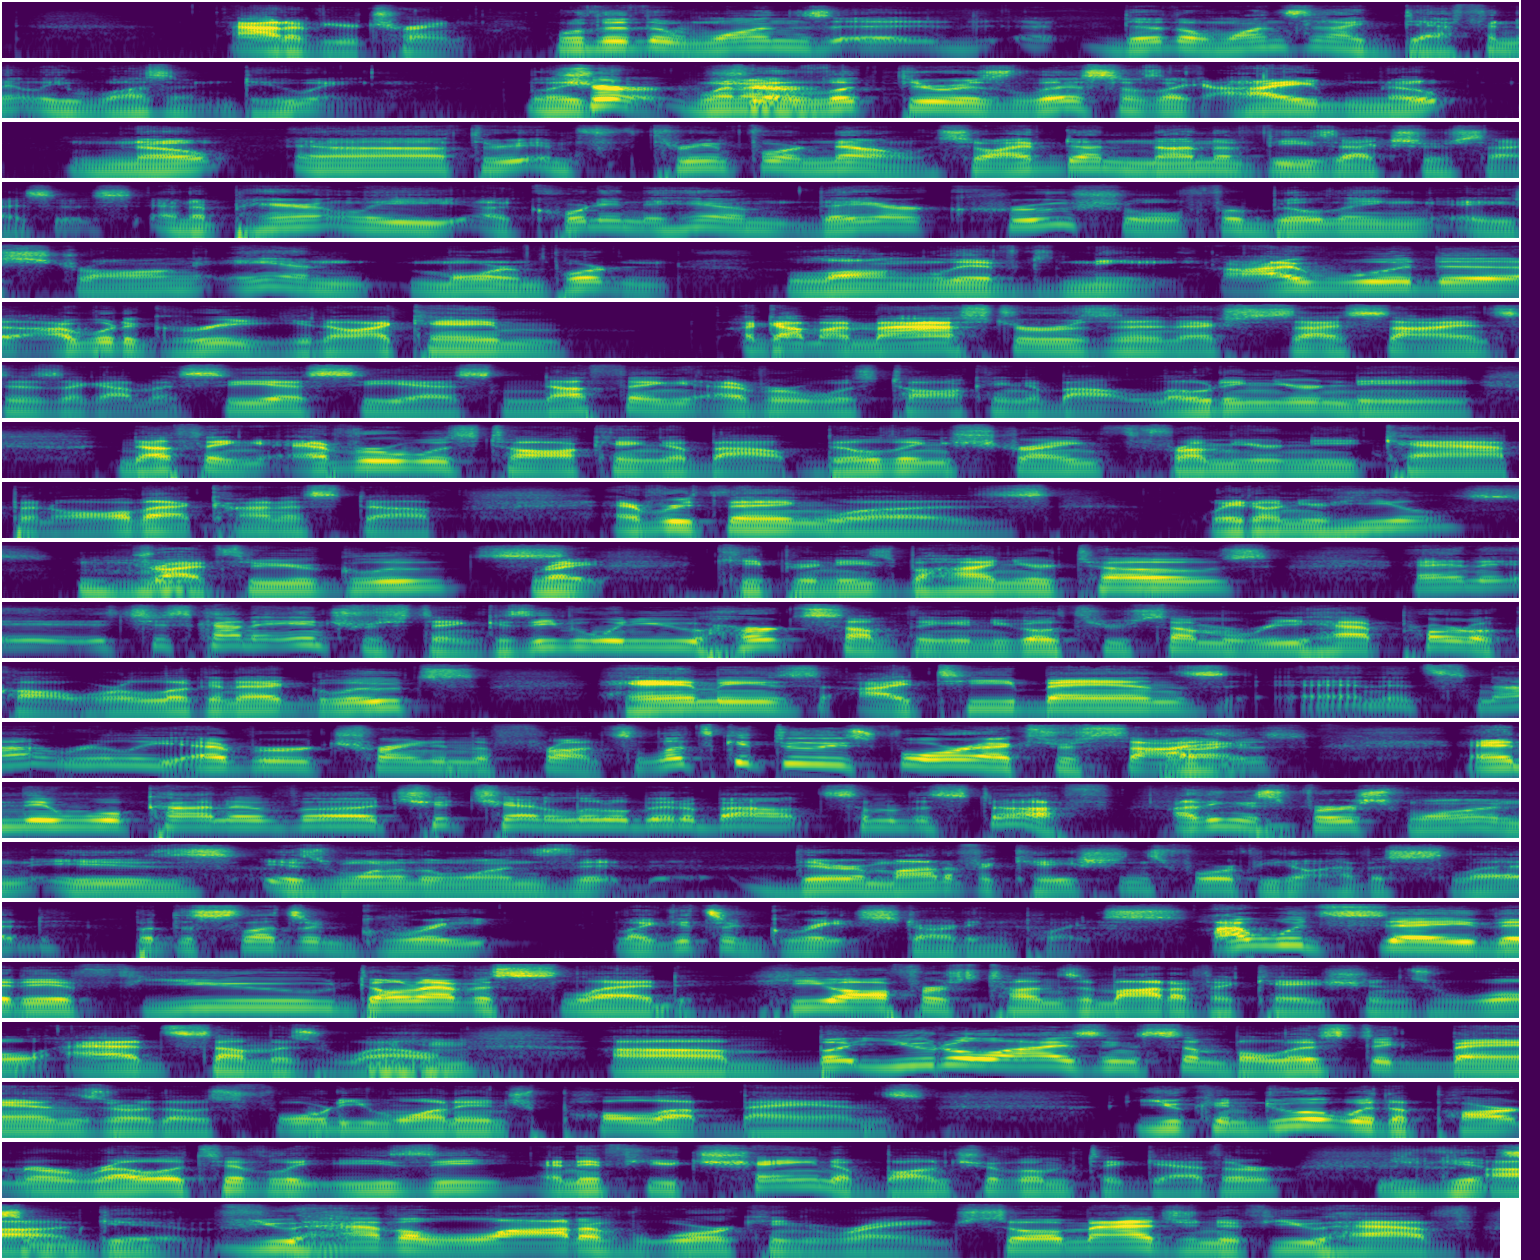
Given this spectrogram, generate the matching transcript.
out of your training. Well, they're the ones. Uh, they're the ones that I definitely wasn't doing. Like, Sure, When I looked through his list, I was like, I nope, nope. Uh, three and three and four, no. So I've done none of these exercises, and apparently, according to him, they are crucial for building a strong and, more important, long-lived knee. I would uh, I would agree. You know, I came I got my masters in exercise sciences, I got my CSCS. Nothing ever was talking about loading your knee. Nothing ever was talking about building strength from your kneecap and all that kind of stuff. Everything was weight on your heels, drive through your glutes, Right. keep your knees behind your toes. And it's just kind of interesting because even when you hurt something and you go through some rehab protocol, we're looking at glutes, hammies, IT bands, and it's not really ever training the front. So let's get through these four exercises and then we'll kind of uh, chit chat a little bit about some of the stuff. I think his first one is is one of the ones that there are modifications for if you don't have a sled, but the sled's a great like it's a great starting place. I would say that if you don't have a sled, he offers tons of modifications. We'll add some as well. Um, but utilizing some ballistic bands or those 41 inch pull up bands, you can do it with a partner relatively easy. And if you chain a bunch of them together, You get uh, some give. you have a lot of working range. So imagine if you have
